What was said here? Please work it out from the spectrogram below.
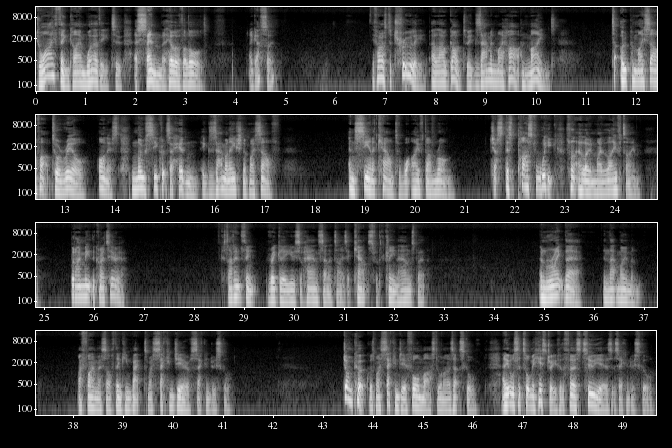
Do I think I am worthy to ascend the hill of the Lord? I guess so. If I was to truly allow God to examine my heart and mind to open myself up to a real, honest, no secrets are hidden examination of myself and see an account of what I've done wrong, just this past week, let alone my lifetime, would I meet the criteria? Because I don't think regular use of hand sanitizer counts for the clean hands bit. And right there, in that moment, I find myself thinking back to my second year of secondary school. John Cook was my second year form master when I was at school, and he also taught me history for the first two years at secondary school.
